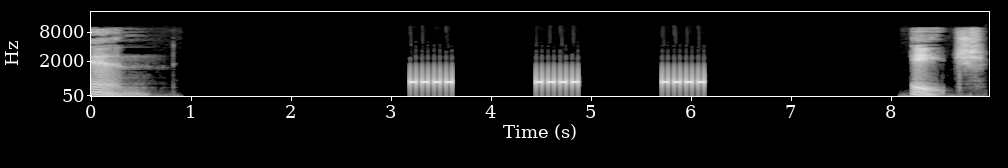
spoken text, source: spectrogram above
N. H.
